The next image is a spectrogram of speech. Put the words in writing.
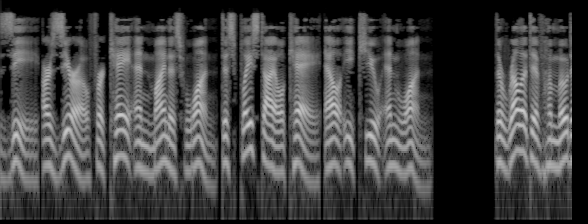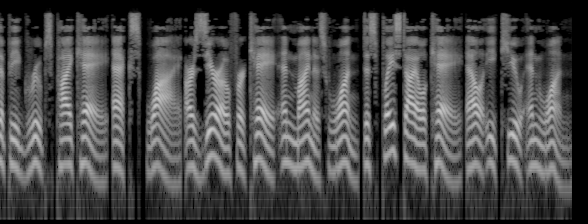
z are 0 for k n-1 display style k leq n1 the relative homotopy groups pi k x y are 0 for k n minus 1 display style k leq n 1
